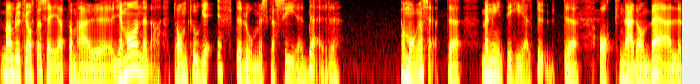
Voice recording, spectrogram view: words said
man brukar ofta säga att de här eh, germanerna, de tog efter romerska seder på många sätt, eh, men inte helt ut. Och när de väl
